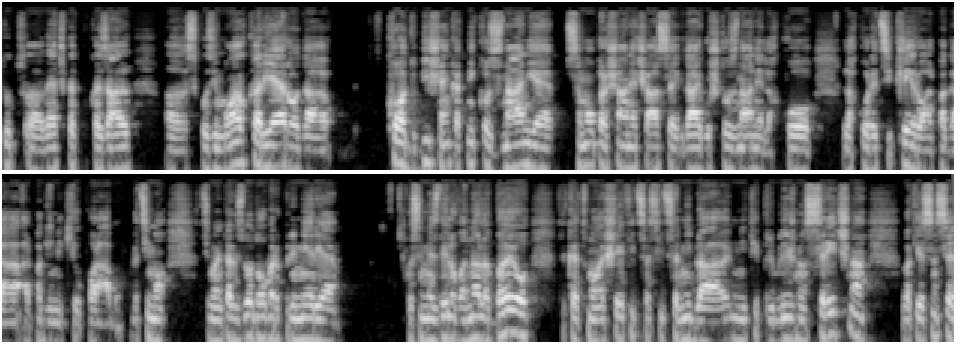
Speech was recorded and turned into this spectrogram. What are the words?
tudi eh, večkrat pokazalo skozi mojo kariero, da ko dobiš enkrat neko znanje, samo vprašanje časa je, kdaj boš to znanje lahko, lahko recikliral ali pa ga, ali pa ga nekje uporabil. Recimo, recimo en tak zelo dober primer je. Ko sem jaz delal v NLB-ju, takrat moja šefica sicer ni bila niti približno srečna, ampak jaz sem se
